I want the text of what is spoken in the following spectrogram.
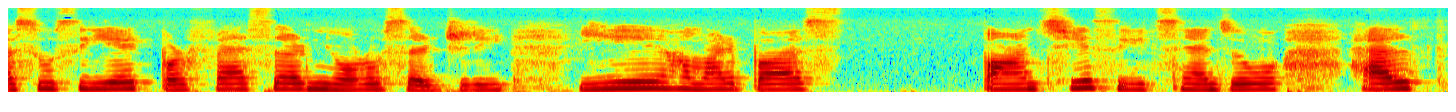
associate professor neurosurgery ये हमारे पास पाँच छः सीट्स हैं जो हेल्थ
